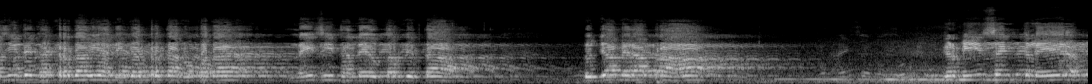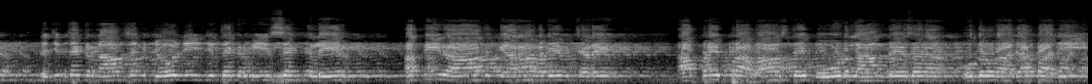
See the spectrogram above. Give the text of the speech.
ਅਸੀਂ ਤੇ ਖੱਟਰ ਦਾ ਵੀ ਹੈਲੀਕਾਪਟਰ ਤੁਹਾਨੂੰ ਪਤਾ ਨਹੀਂ ਸੀ ਥੱਲੇ ਉਤਰ ਦਿੱਤਾ। ਦੂਜਾ ਮੇਰਾ ਭਰਾ, ਗੁਰਮੀਤ ਸਿੰਘ ਕਲੇਰ, ਤੇ ਜਿੱਥੇ ਗੁਰਨਾਮ ਸਿੰਘ ਜੋਲ ਜੀ, ਜਿੱਥੇ ਗੁਰਮੀਤ ਸਿੰਘ ਕਲੇਰ ਅੱਧੀ ਰਾਤ 11 ਵਜੇ ਵਿਚਾਰੇ ਆਪਣੇ ਭਰਾਵਾਂ ਵਾਸਤੇ ਬੋਰਡ ਲਾਉਂਦੇ ਸਨ। ਉਧਰੋਂ ਰਾਜਾ ਭਾਜੀ,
